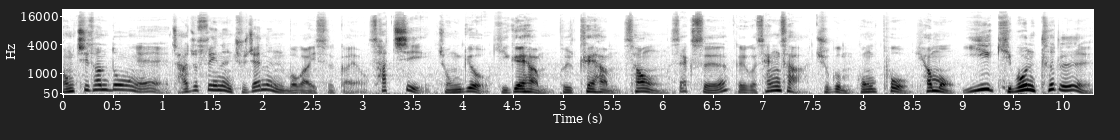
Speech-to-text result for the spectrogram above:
정치 선동에 자주 쓰이는 주제는 뭐가 있을까요? 사치, 종교, 기괴함, 불쾌함, 성, 섹스, 그리고 생사, 죽음, 공포, 혐오 이 기본 틀을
